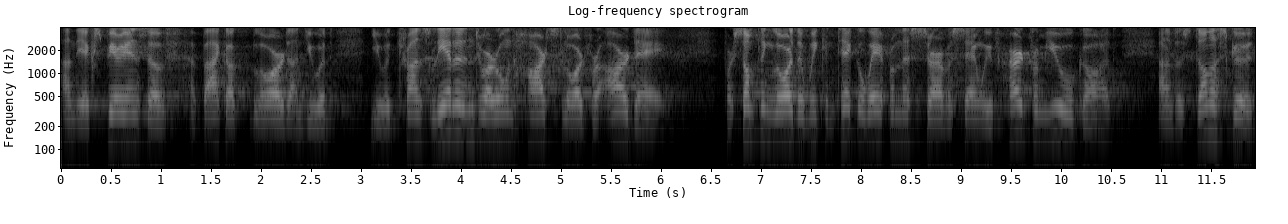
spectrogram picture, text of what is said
and the experience of Habakkuk, Lord, and you would, you would translate it into our own hearts, Lord, for our day. For something, Lord, that we can take away from this service, saying, We've heard from you, O God, and it has done us good,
